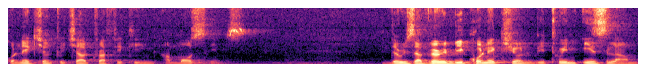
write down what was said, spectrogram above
connection to child trafficking are Muslims. There is a very big connection between Islam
